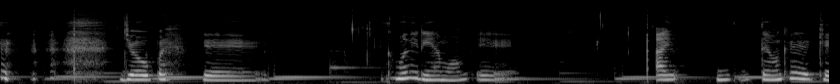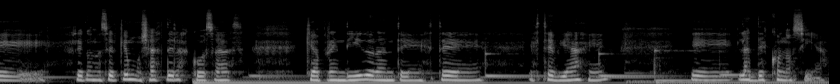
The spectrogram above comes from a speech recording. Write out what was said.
yo pues... Eh, ¿cómo diríamos? Eh, hay, tengo que, reconocer que muchas de las cosas que aprendí durante este, este viaje eh, las desconocía.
